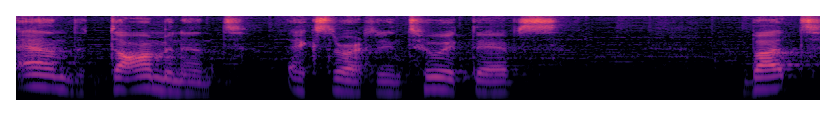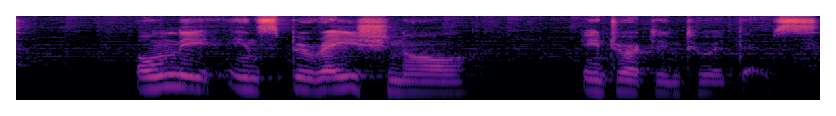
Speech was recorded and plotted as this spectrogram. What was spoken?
and dominant extroverted intuitives, but only inspirational introverted intuitives.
